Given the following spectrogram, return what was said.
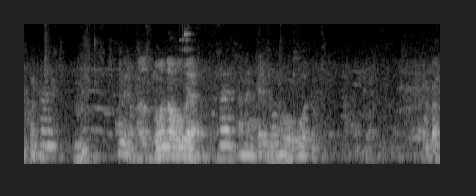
ಕೊಟ್ಟು ಹ್ಞೂ ಬಂದಿರಿ ಅದು ತೊಗೊಂಡ ಹೋಗ್ಬೇ ಅದನ್ನ ತೆಗೆದುಕೊಂಡು ಹೋಗ್ಬೋದು ಮುಖಂಡ.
